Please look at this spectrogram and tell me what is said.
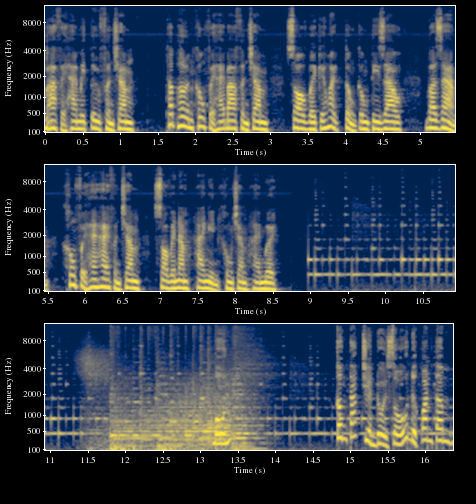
3,24%, thấp hơn 0,23% so với kế hoạch tổng công ty giao và giảm 0,22% so với năm 2020. 4. Công tác chuyển đổi số được quan tâm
